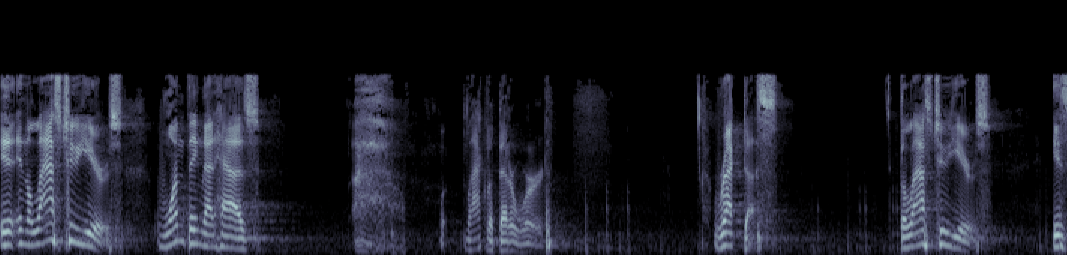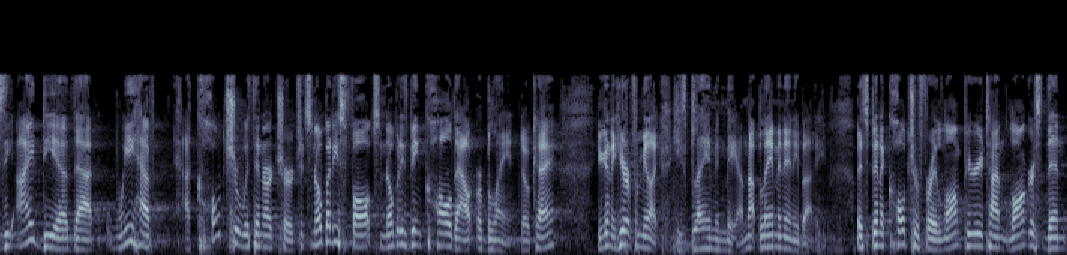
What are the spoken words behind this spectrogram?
in, the last two years, one thing that has, uh, lack of a better word, wrecked us the last two years is the idea that we have a culture within our church. It's nobody's fault. nobody's being called out or blamed, okay? You're going to hear it from me like, he's blaming me. I'm not blaming anybody. It's been a culture for a long period of time, longer than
